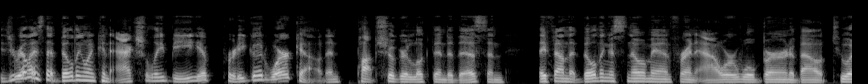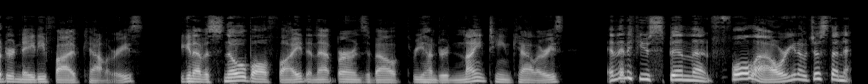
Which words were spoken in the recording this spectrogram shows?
Did you realize that building one can actually be a pretty good workout? And Pop Sugar looked into this and they found that building a snowman for an hour will burn about 285 calories. You can have a snowball fight and that burns about 319 calories. And then if you spend that full hour, you know, just an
